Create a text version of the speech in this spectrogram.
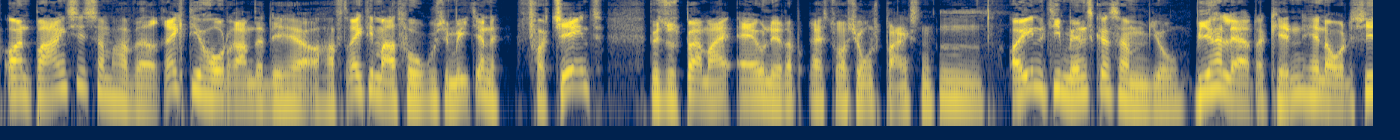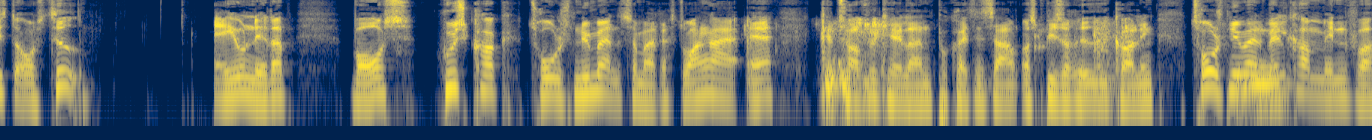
og en branche, som har været rigtig hårdt ramt af det her, og haft rigtig meget fokus i medierne, fortjent, hvis du spørger mig, er jo netop restaurationsbranchen. Mm. Og en af de mennesker, som jo vi har lært at kende hen over det sidste års tid, er jo netop vores huskok, Troels Nyman, som er restaurantejer af Kartoffelkælderen på Christianshavn og spiseriet i Kolding. Troels Nyman, mm. velkommen indenfor.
